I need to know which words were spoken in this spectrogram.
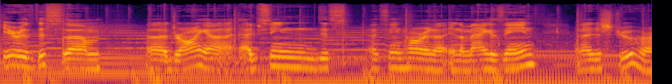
here is this um, uh, drawing. Uh, I've seen this. I've seen her in a, in a magazine, and I just drew her.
